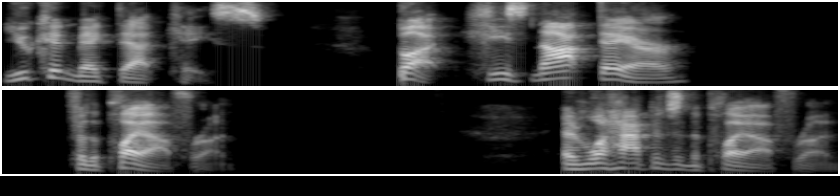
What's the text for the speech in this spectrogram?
you can make that case. But he's not there for the playoff run. And what happens in the playoff run?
